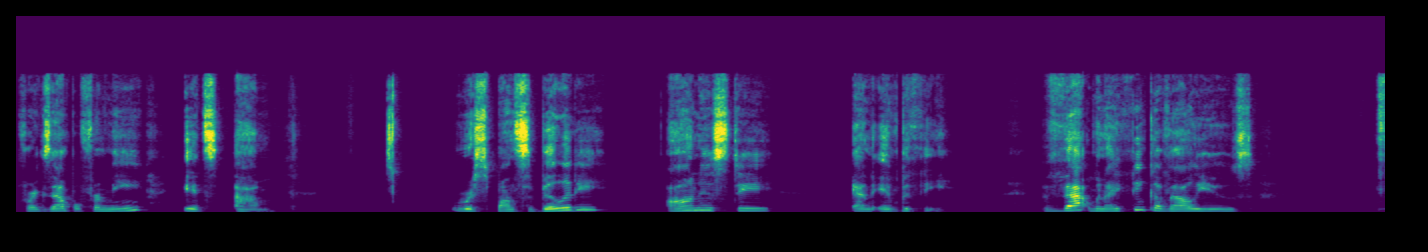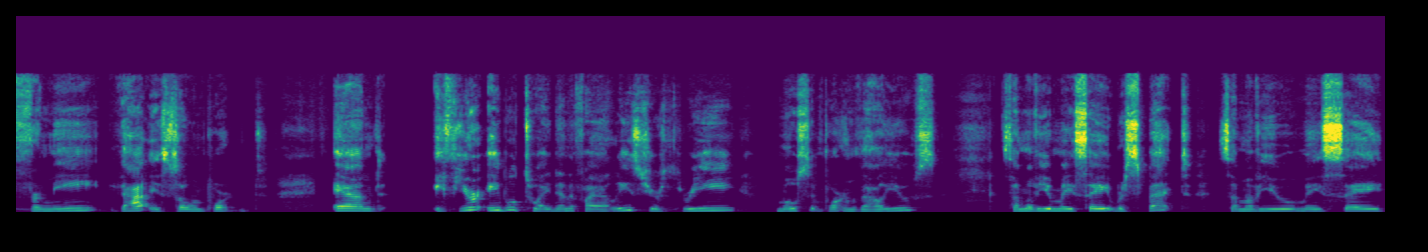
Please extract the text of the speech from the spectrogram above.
for example, for me, it's um, responsibility, honesty, and empathy. That, when I think of values, for me, that is so important. And if you're able to identify at least your three most important values, some of you may say respect, some of you may say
